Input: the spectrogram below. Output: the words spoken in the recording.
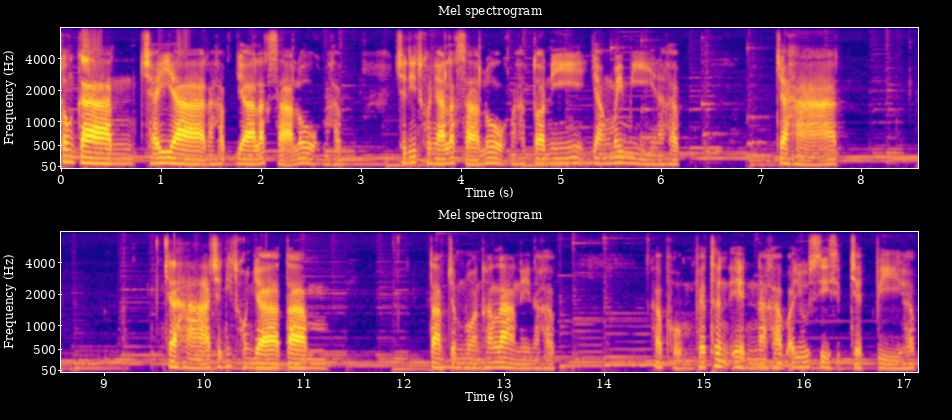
ต้องการใช้ยานะครับ ยารักษาโรคนะครับ ชนิดของยารักษาโรคนะครับ ตอนนี้ยังไม่มีนะครับ จะหา จะหาชนิดของยาตามตามจำนวนข้างล่างนี้นะครับครับผมแพทเทิร์น n นะครับ อายุ 47 ปีครับ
